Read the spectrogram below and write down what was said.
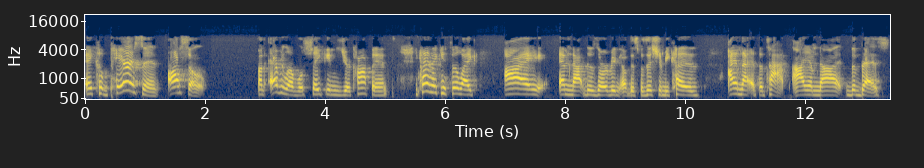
And comparison also on every level shakens your confidence and kind of make you feel like I am not deserving of this position because I am not at the top. I am not the best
